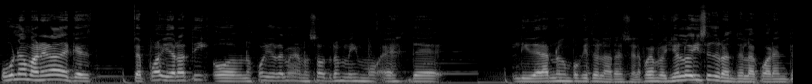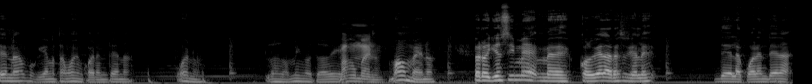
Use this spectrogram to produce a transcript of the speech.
una manera de que te pueda ayudar a ti o nos puede ayudar también a nosotros mismos es de liberarnos un poquito de las redes sociales. Por ejemplo, yo lo hice durante la cuarentena, porque ya no estamos en cuarentena. Bueno, los domingos todavía. Más o menos. Más o menos. Pero yo sí me, me descolgué de las redes sociales de la cuarentena.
